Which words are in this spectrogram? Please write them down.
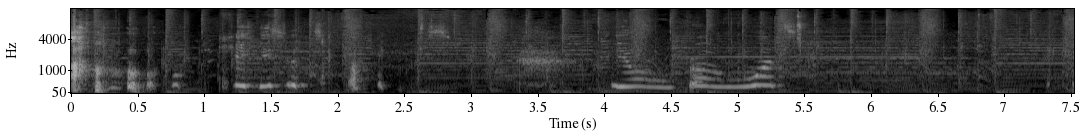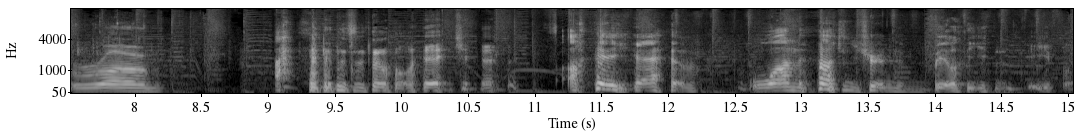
Oh, Jesus Christ. Yo, bro, what? Rome as legend. I have 100 billion people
